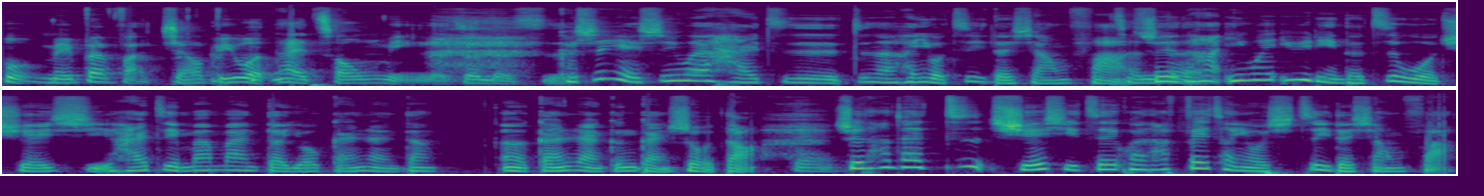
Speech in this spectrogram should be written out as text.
我没办法教，比我太聪明了，真的是。可是也是因为孩子真的很有自己的想法，所以他因为玉玲的自我学习，孩子也慢慢的有感染到，呃，感染跟感受到。对，所以他在自学习这一块，他非常有自己的想法。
